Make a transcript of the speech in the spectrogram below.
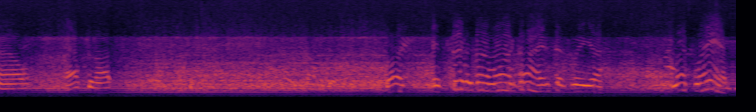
now, astronaut. Well, it's, certainly been a long time since we uh, left land.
